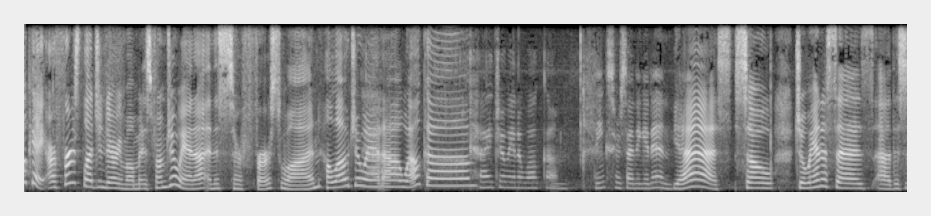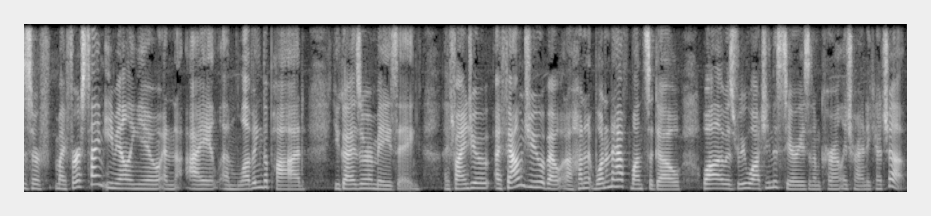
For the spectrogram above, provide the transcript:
Okay, our first legendary moment is from Joanna, and this is her first one. Hello, Joanna. Welcome. Hi, Joanna. Welcome. Thanks for sending it in. Yes. So Joanna says uh, this is her my first time emailing you, and I am loving the pod. You guys are amazing. I find you. I found you about a hundred, one and a half months ago while I was rewatching the series, and I'm currently trying to catch up.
